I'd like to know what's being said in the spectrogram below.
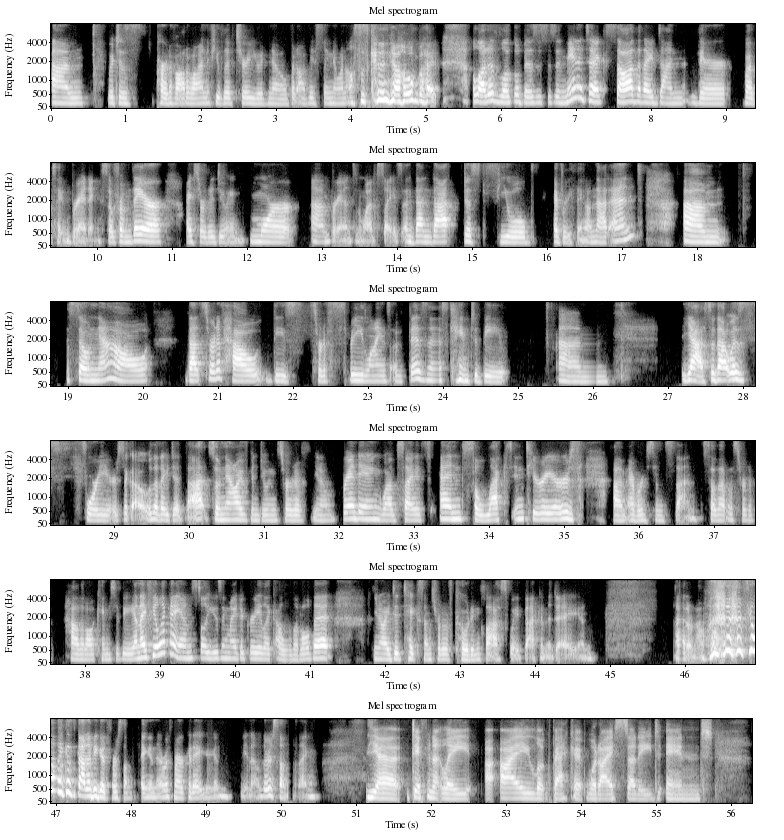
um, which is part of Ottawa. And if you lived here, you would know, but obviously no one else is going to know. But a lot of local businesses in Manotick saw that I'd done their website and branding. So from there, I started doing more um, brands and websites. And then that just fueled everything on that end. Um, so now, that's sort of how these sort of three lines of business came to be. Um, yeah, so that was four years ago that I did that. So now I've been doing sort of, you know, branding, websites, and select interiors um, ever since then. So that was sort of how that all came to be. And I feel like I am still using my degree like a little bit. You know, I did take some sort of coding class way back in the day and I don't know. I feel like it's got to be good for something in there with marketing, and you know, there's something. Yeah, definitely. I look back at what I studied and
